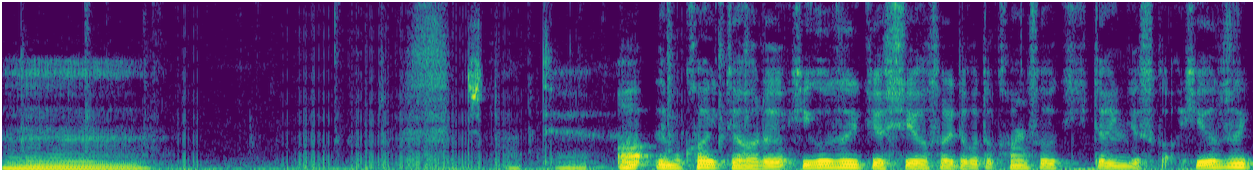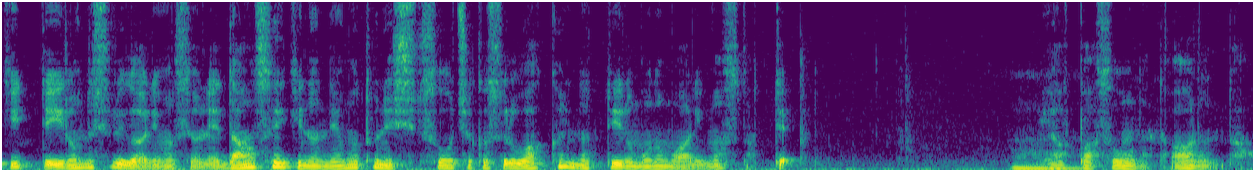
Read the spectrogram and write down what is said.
うーんちょっと待ってあ、でも書いてある。肥後随記を使用された方、感想を聞きたいんですが、肥後随記っていろんな種類がありますよね。男性器の根元に装着する輪っかになっているものもあります。だって。やっぱそうなんだ。あるんだ。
